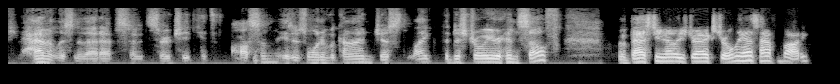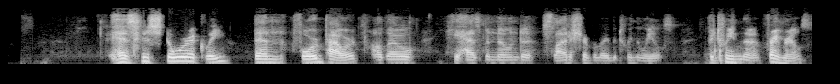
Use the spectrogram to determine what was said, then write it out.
If you haven't listened to that episode, search it. It's awesome. It is one of a kind, just like the Destroyer himself. But Bastianelli's dragster only has half a body. It has historically been forward powered, although he has been known to slide a Chevrolet between the wheels, between the frame rails.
